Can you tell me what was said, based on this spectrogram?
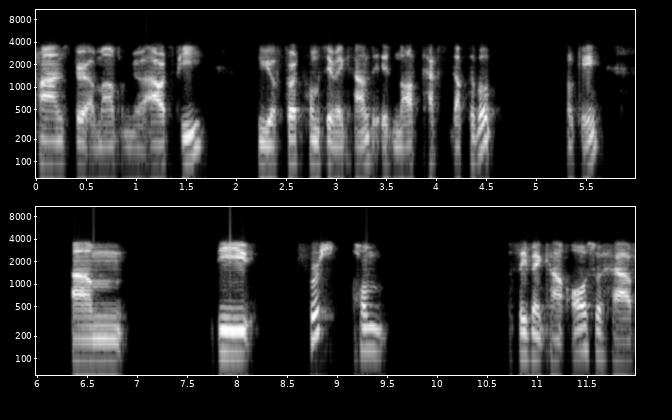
transfer amount from your RSP to your first home saving account is not tax deductible. Okay. Um, the first home saving account also have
